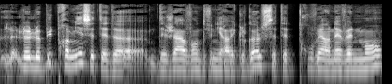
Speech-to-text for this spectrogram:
le, le- le but premier, c'était de, déjà avant de venir avec le golf, c'était de trouver un événement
